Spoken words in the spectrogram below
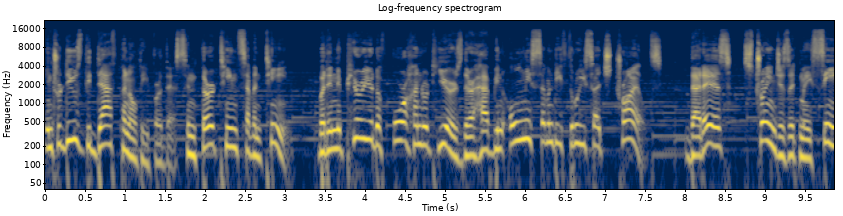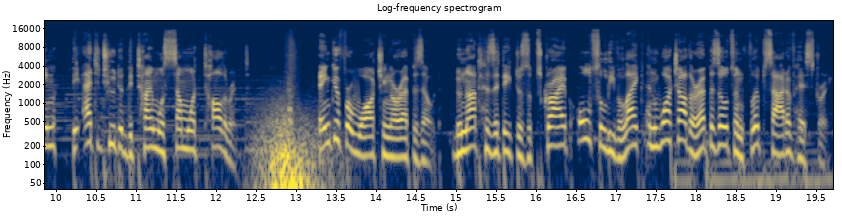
introduced the death penalty for this in 1317. But in a period of 400 years, there have been only 73 such trials. That is, strange as it may seem, the attitude at the time was somewhat tolerant. Thank you for watching our episode. Do not hesitate to subscribe, also leave a like, and watch other episodes on Flipside of History.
